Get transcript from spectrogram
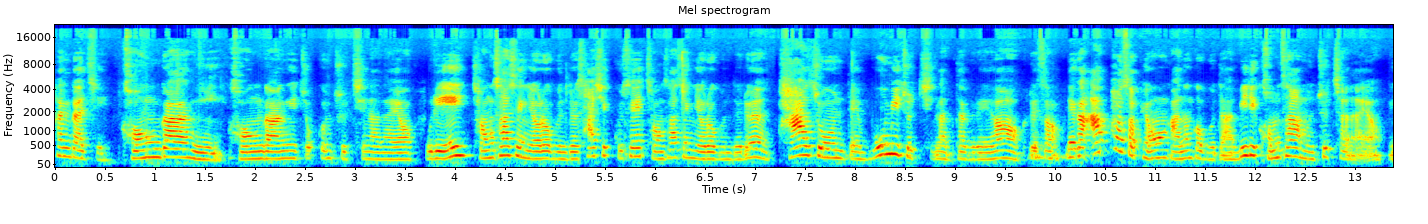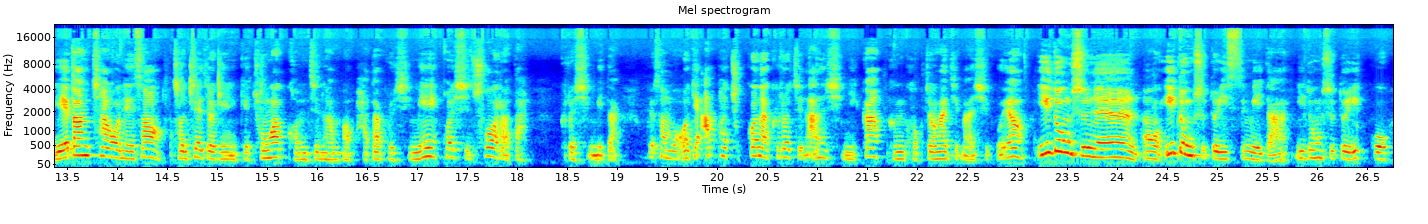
한 가지 건강이 건강이 조금 좋진 않아요. 우리 정사생 여러분들 49세 정사생 여러분들은 다 좋은데 몸이 좋진 않다 그래요. 그래서 내가 아파서 병원 가는 것보다 미리 검사하면 좋잖아요. 예방 차원에서 전체적인 이렇게 종합 검진을 한번 받아보심이 훨씬 수월하다 그러십니다. 그래서 뭐 어디 아파 죽거나 그러진 않으시니까 그럼 걱정하지 마시고요. 이동수는 어, 이동수도 있습니다. 이동수도 있고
